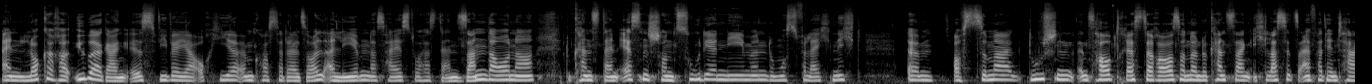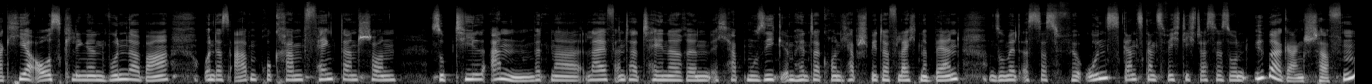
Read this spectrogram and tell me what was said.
ein lockerer Übergang ist, wie wir ja auch hier im Costa del Sol erleben. Das heißt, du hast einen Sundowner, du kannst dein Essen schon zu dir nehmen, du musst vielleicht nicht ähm, aufs Zimmer duschen ins Hauptrestaurant, sondern du kannst sagen, ich lasse jetzt einfach den Tag hier ausklingen, wunderbar. Und das Abendprogramm fängt dann schon subtil an mit einer Live-Entertainerin. Ich habe Musik im Hintergrund, ich habe später vielleicht eine Band. Und somit ist das für uns ganz, ganz wichtig, dass wir so einen Übergang schaffen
